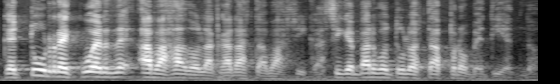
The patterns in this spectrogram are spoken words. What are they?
que tú recuerdes ha bajado la canasta básica? Sin embargo, tú lo estás prometiendo.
